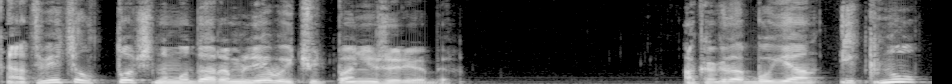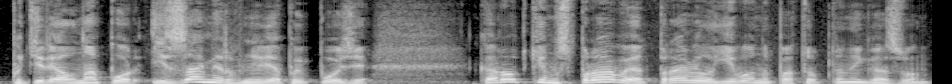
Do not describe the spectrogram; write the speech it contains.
ответил точным ударом левой чуть пониже ребер. А когда Буян икнул, потерял напор и замер в нелепой позе, коротким справой отправил его на потоптанный газон.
